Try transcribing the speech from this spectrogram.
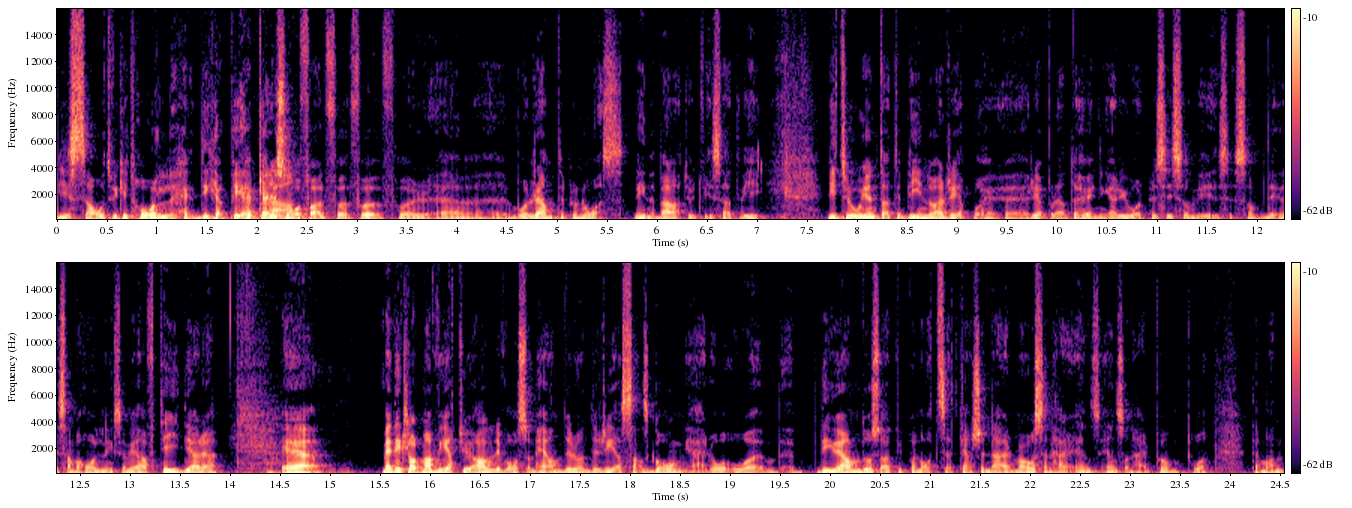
gissa åt vilket håll det pekar ja. i så fall för, för, för eh, vår ränteprognos. Det innebär naturligtvis att vi, vi tror ju inte att det blir några repo, eh, reporäntehöjningar i år precis som, vi, som det är samma hållning som vi har haft tidigare. Eh, men det är klart, man vet ju aldrig vad som händer under resans gång här. Och, och, det är ju ändå så att vi på något sätt kanske närmar oss en, här, en, en sån här punkt då, där man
